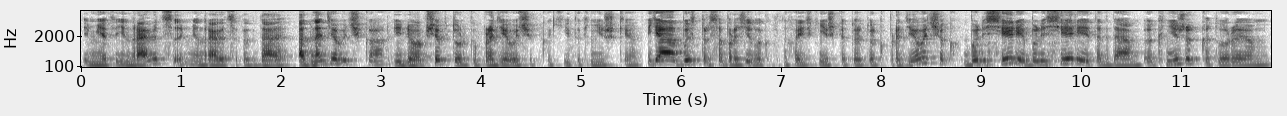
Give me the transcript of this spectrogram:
и мне это не нравится. Мне нравится, когда одна девочка или вообще только про девочек какие-то книжки. Я быстро сообразила, как находить книжки, которые только про девочек. Были серии, были серии тогда э, книжек, которые...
